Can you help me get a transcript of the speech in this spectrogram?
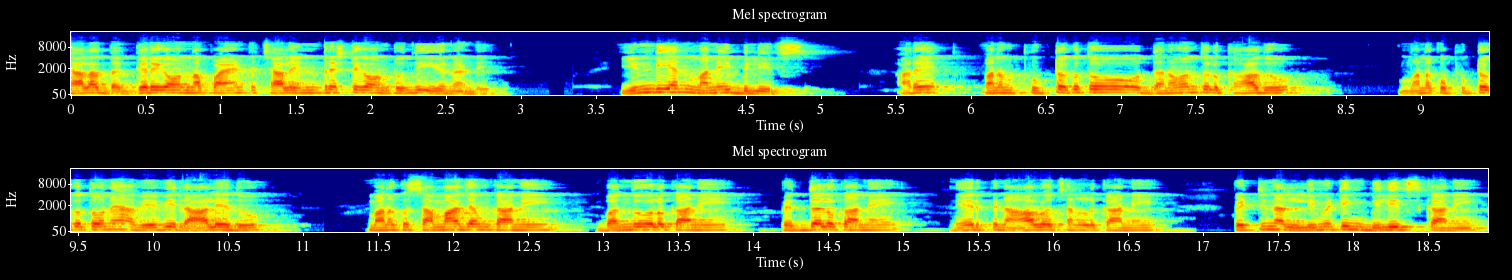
చాలా దగ్గరగా ఉన్న పాయింట్ చాలా ఇంట్రెస్ట్గా ఉంటుంది ఏనండి. Indian money beliefs. అరే మనం పుట్టకతో ధనవంతులు కాదు. మనకు పుట్టకతోనే అవేవి రాలేదు. మనకు సమాజం కానీ బంధువులు కానీ పెద్దలు కానీ నేర్పిన ఆలోచనలు కానీ పెట్టిన లిమిటింగ్ బిలీఫ్స్ కానీ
